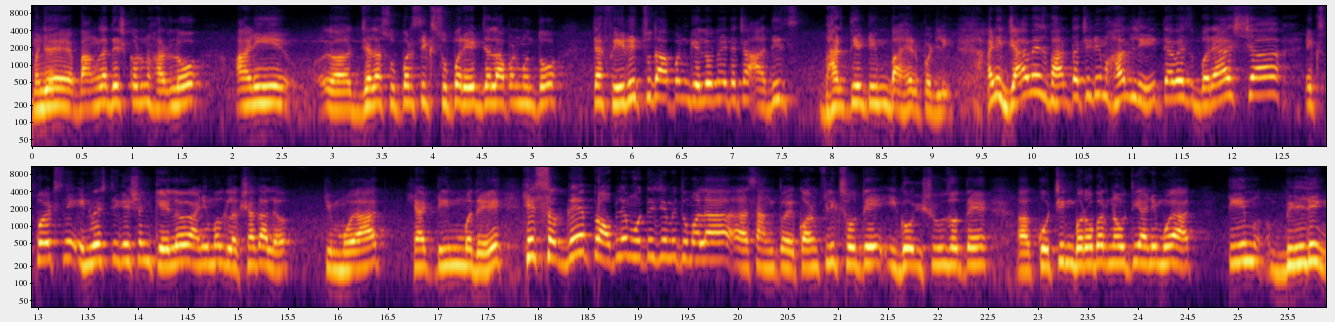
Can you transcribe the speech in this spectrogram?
म्हणजे बांगलादेशकडून हरलो आणि ज्याला सुपर सिक्स सुपर एट ज्याला आपण म्हणतो त्या फेरीतसुद्धा आपण गेलो नाही त्याच्या आधीच भारतीय टीम बाहेर पडली. आणि ज्यावेळेस भारताची टीम हरली त्यावेळेस बऱ्याचशा एक्सपर्ट्सने इन्व्हेस्टिगेशन केलं आणि मग लक्षात आलं की मुळात ह्या टीममध्ये हे सगळे प्रॉब्लेम होते जे मी तुम्हाला सांगतो सांगतोय. कॉन्फ्लिक्ट्स होते इगो इश्यूज होते कोचिंग बरोबर नव्हती आणि मुळात टीम बिल्डिंग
